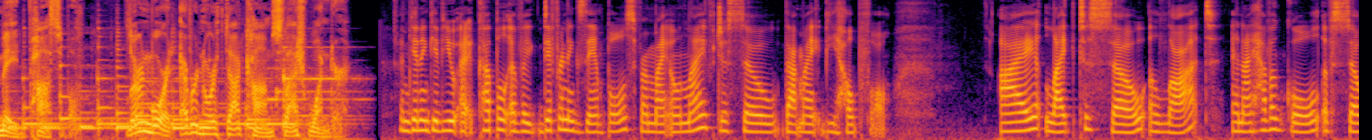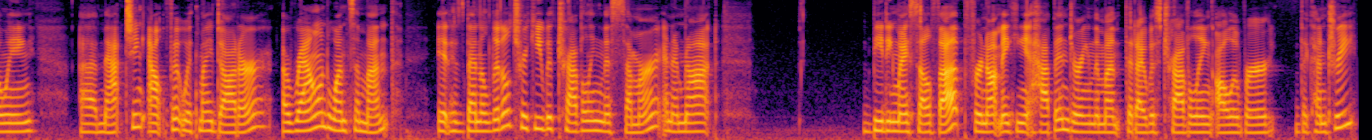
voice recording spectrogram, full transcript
made possible. Learn more at evernorth.com/wonder. I'm going to give you a couple of different examples from my own life just so that might be helpful. I like to sew a lot, and I have a goal of sewing a matching outfit with my daughter around once a month. It has been a little tricky with traveling this summer, and I'm not beating myself up for not making it happen during the month that I was traveling all over the country.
